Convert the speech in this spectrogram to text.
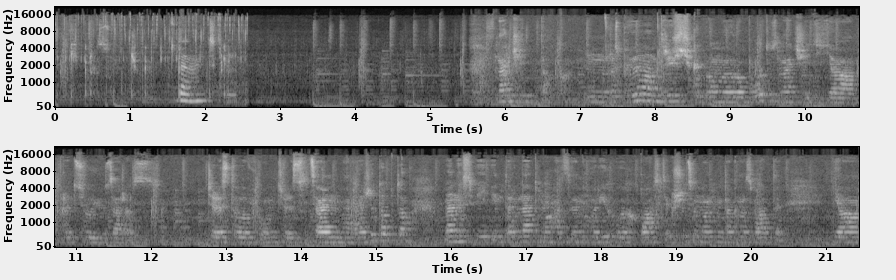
такі красунчики. Веганські. Значить так, розповім вам трішечки про мою роботу. Значить, я працюю зараз через телефон, через соціальні мережі. Тобто в мене свій інтернет-магазин горіхових паст, якщо це можна так назвати. Я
